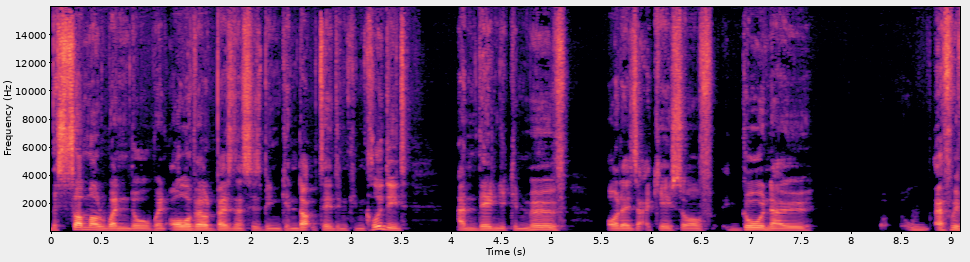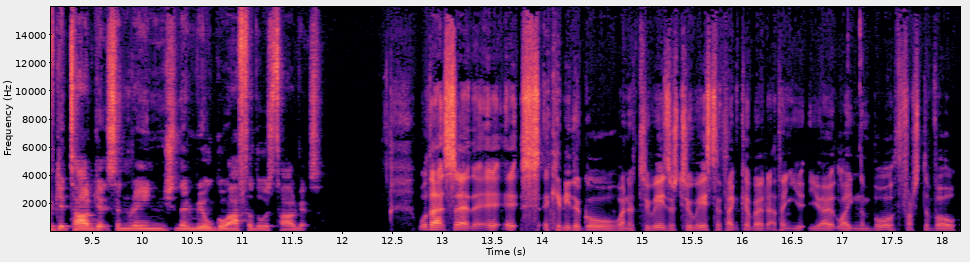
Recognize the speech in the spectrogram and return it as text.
the summer window when all of our business has been conducted and concluded, and then you can move. Or is it a case of go now, if we've got targets in range, then we'll go after those targets. Well, that's it. it. It's it can either go one of two ways. There's two ways to think about it. I think you, you outlined them both. First of all,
